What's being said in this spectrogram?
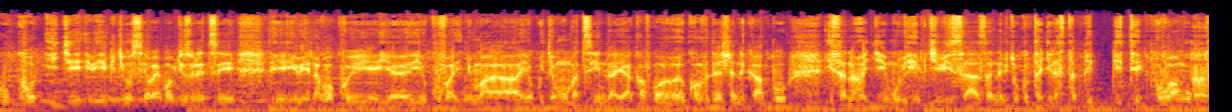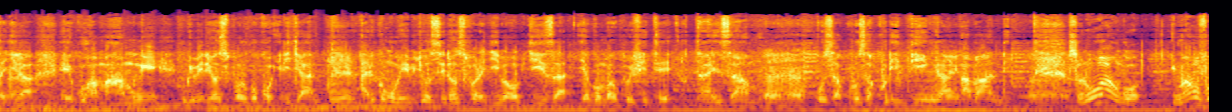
uko igihe ibihe byose yabayemo byiza uretse eh, ibintu abako kuva inyuma yo kujya mu matsinda ya Confederation Cup isa naho yagiye mu bihe by'ibizazane byo kutagira stability ni ukuvuga ngo kutagira eh, guhama hamwe ngo ibe Rayon Sport kuko iryana. Yego. ariko mu bihe byose Rayon Sport yagiye ibaho byiza yagombaga kuba ifite rutayizamu uza kuza kuridinga Yego. abandi. So ni ukuvuga ngo impamvu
